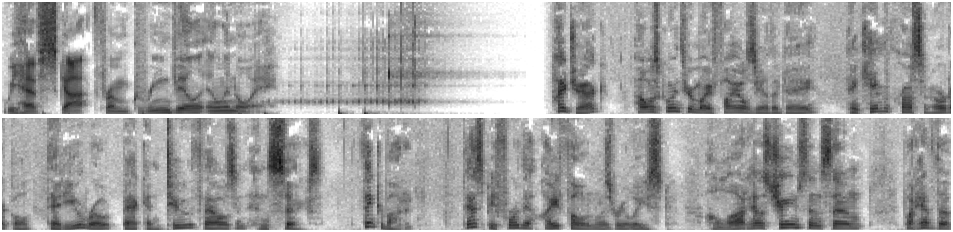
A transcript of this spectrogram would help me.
We have Scott from Greenville, Illinois. Hi, Jack. I was going through my files the other day and came across an article that you wrote back in 2006. Think about it. That's before the iPhone was released. A lot has changed since then, but have the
